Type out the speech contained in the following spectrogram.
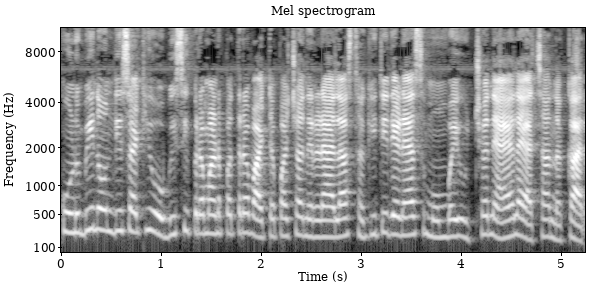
कुणबी नोंदीसाठी ओबीसी प्रमाणपत्र वाटपाच्या निर्णयाला स्थगिती देण्यास मुंबई उच्च न्यायालयाचा नकार.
